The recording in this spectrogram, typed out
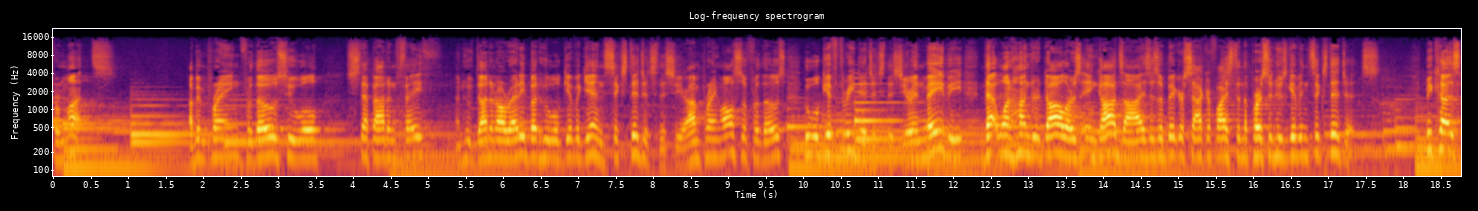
for months. I've been praying for those who will step out in faith and who've done it already, but who will give again six digits this year. I'm praying also for those who will give three digits this year. And maybe that $100 in God's eyes is a bigger sacrifice than the person who's giving six digits. Because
